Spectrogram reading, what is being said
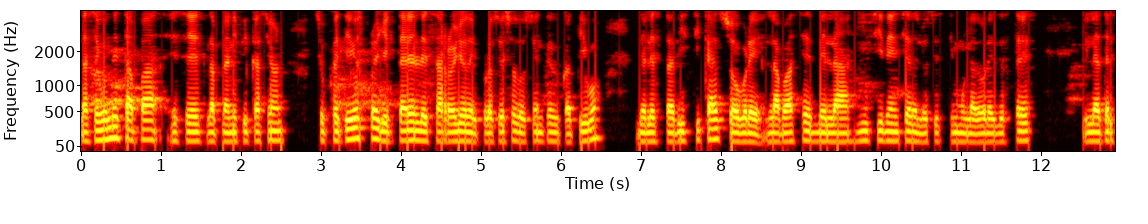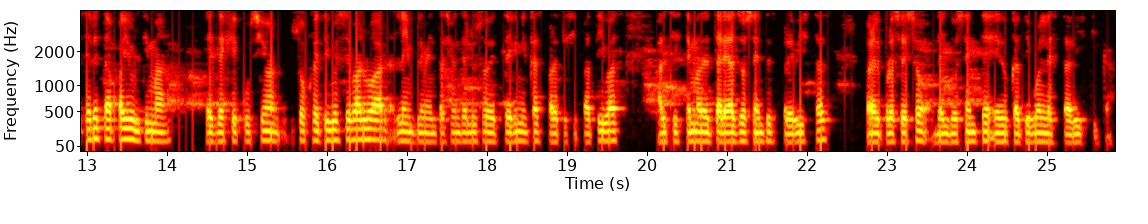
La segunda etapa es, la planificación. Su objetivo es proyectar el desarrollo del proceso docente educativo de la estadística sobre la base de la incidencia de los estimuladores de estrés. Y la tercera etapa y última es la ejecución. Su objetivo es evaluar la implementación del uso de técnicas participativas al sistema de tareas docentes previstas para el proceso del docente educativo en la estadística.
